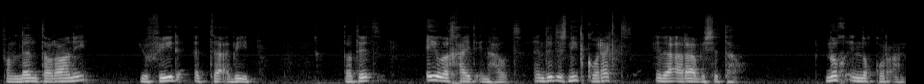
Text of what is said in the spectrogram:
van len tarani, yufid het ta'bid. Dat dit eeuwigheid inhoudt. En dit is niet correct in de Arabische taal. Nog in de Koran.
